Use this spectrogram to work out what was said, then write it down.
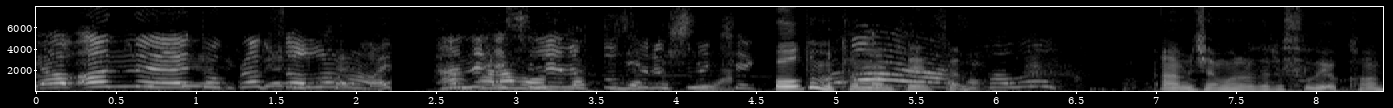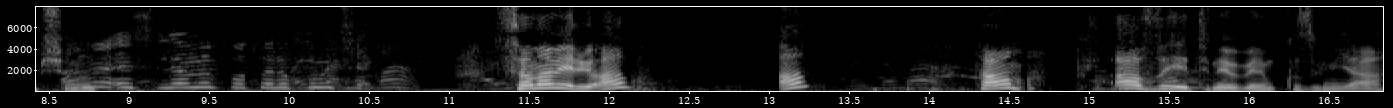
Ya anne toprak sallama. Anne Esile'nin fotoğrafını çek. Oldu mu? Tamam teyzem. Tavuk. Amcam oraları ısılıyor komşunun. Anne Esile'nin fotoğrafını çek. Sana veriyor al. Al. Tamam. Az da yetiniyor benim kızım ya.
